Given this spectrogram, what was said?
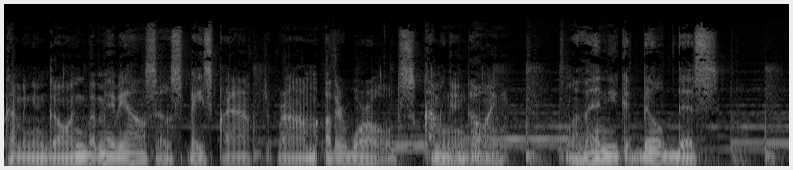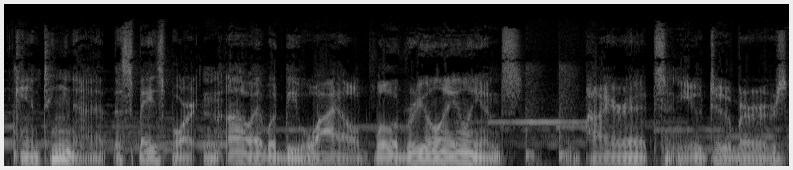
coming and going, but maybe also spacecraft from other worlds coming and going. Well, then you could build this cantina at the spaceport, and oh, it would be wild, full of real aliens, and pirates, and YouTubers,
